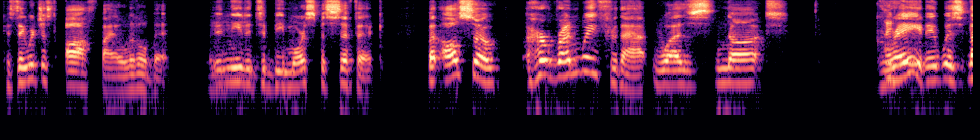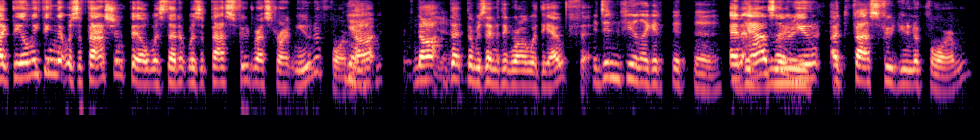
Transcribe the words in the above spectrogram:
because they were just off by a little bit. It mm-hmm. needed to be more specific. But also, her runway for that was not great. it was like the only thing that was a fashion fail was that it was a fast food restaurant uniform, Yeah. not not Yeah. that there was anything wrong with the outfit. It didn't feel like it fit the. And the as a, brief. uni- a fast food uniform,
